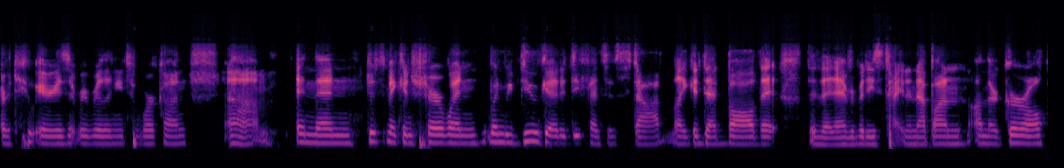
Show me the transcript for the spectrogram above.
are two areas that we really need to work on. And then just making sure when when we do get a defensive stop like a dead ball that that everybody's tightening up on on their girl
